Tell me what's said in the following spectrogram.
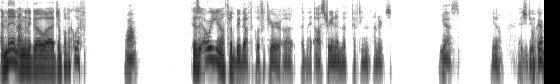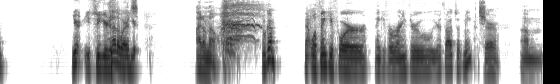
And then I'm going to go uh, jump off a cliff. Wow. Cause, or, you know, throw the baby off the cliff if you're uh, an Austrian in the 1500s, Yes. you know, as you do. Okay. You're you, so you're In just other words, I don't know. okay. That, well, thank you for thank you for running through your thoughts with me. sure. Um,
